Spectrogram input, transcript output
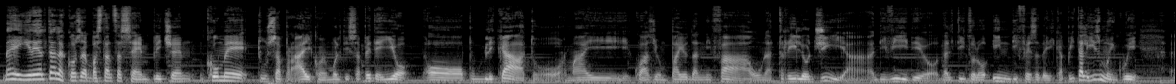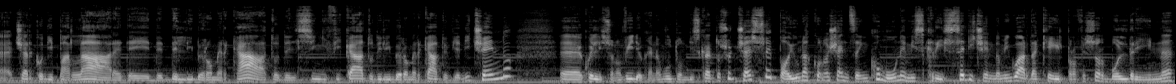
Beh, in realtà la cosa è abbastanza semplice. Come tu saprai, come molti sapete, io ho pubblicato ormai quasi un paio d'anni fa una trilogia di video dal titolo In difesa del capitalismo, in cui eh, cerco di parlare de- de- del libero mercato, del significato di libero mercato e via dicendo. Eh, quelli sono video che hanno avuto un discreto successo e poi una conoscenza in comune mi scrisse dicendomi guarda che il professor Boldrin,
